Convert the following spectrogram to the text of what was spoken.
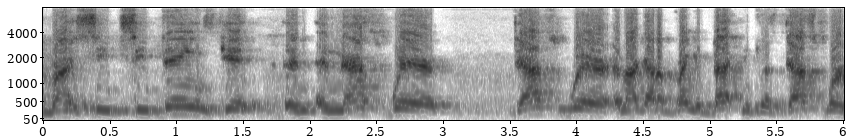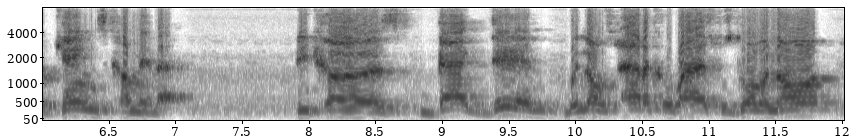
Right. See, see, things get, and, and that's where, that's where, and I got to bring it back because that's where gangs come in at. Because back then, when those Attica riots was going on,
